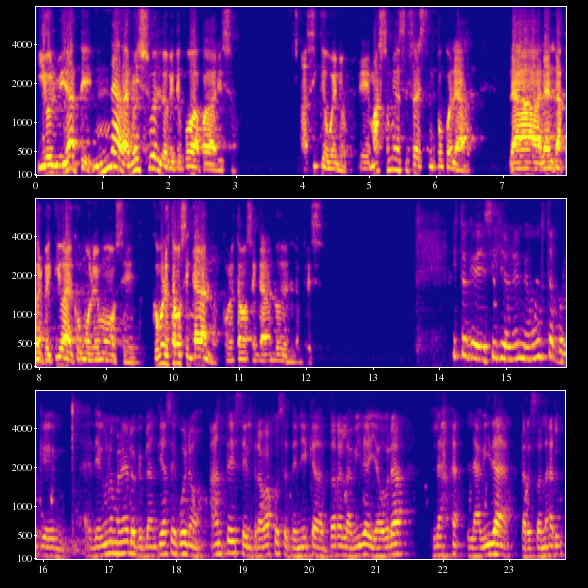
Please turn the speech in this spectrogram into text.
Y olvídate, nada, no es sueldo que te pueda pagar eso. Así que bueno, eh, más o menos esa es un poco la, la, perspectiva de cómo lo hemos, eh, cómo lo estamos encarando, cómo lo estamos encarando desde la empresa. Esto que decís, Leonel, me gusta porque eh, de alguna manera lo que planteas es, bueno, antes el trabajo se tenía que adaptar a la vida y ahora la, vida personal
